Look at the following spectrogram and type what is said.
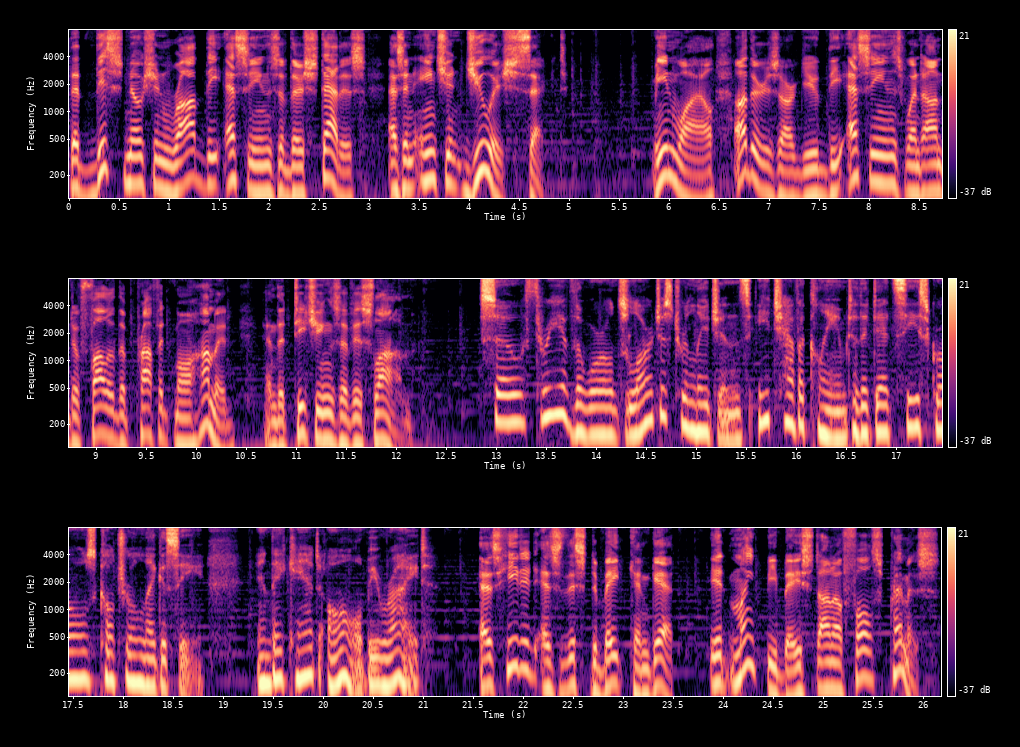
that this notion robbed the Essenes of their status as an ancient Jewish sect. Meanwhile, others argued the Essenes went on to follow the Prophet Muhammad and the teachings of Islam. So, three of the world's largest religions each have a claim to the Dead Sea Scrolls' cultural legacy, and they can't all be right. As heated as this debate can get, it might be based on a false premise.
